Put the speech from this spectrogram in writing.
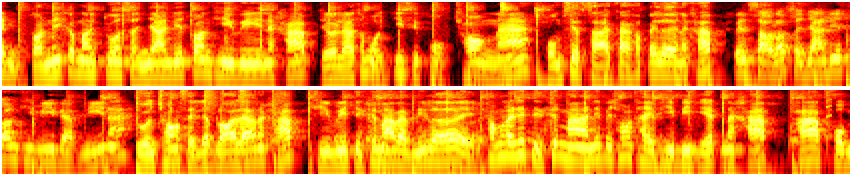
น ตอนนี้กำลังจวนสัญญาณดิจิตอลทีวีนะครับ เจอแล้วทั้งหมด 26 ช่องนะ ผมเสียบสายกาศเข้าไปเลยนะครับ เป็นเสารับสัญญาณดิจิตอลทีวีแบบนี้นะจวนช่องเสร็จเรียบร้อยแล้วนะครับ ทีวีติดขึ้นมาแบบนี้เลย ช่องแรกที่ติดขึ้นมานี่เป็นช่องไทย PBS นะครับ ภาพคม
